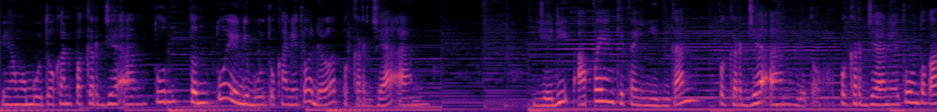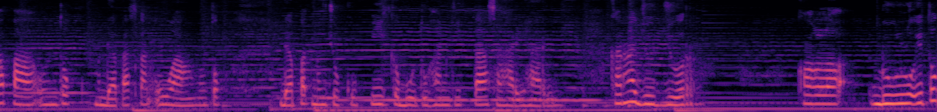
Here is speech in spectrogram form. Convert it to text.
yang membutuhkan pekerjaan tentu yang dibutuhkan itu adalah pekerjaan. Jadi apa yang kita inginkan? Pekerjaan gitu. Pekerjaan itu untuk apa? Untuk mendapatkan uang untuk dapat mencukupi kebutuhan kita sehari-hari. Karena jujur kalau dulu itu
